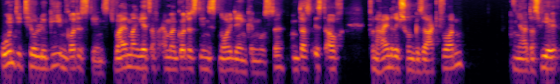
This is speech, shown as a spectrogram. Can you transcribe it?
und die Theologie im Gottesdienst, weil man jetzt auf einmal Gottesdienst neu denken musste. Und das ist auch von Heinrich schon gesagt worden, ja, dass wir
